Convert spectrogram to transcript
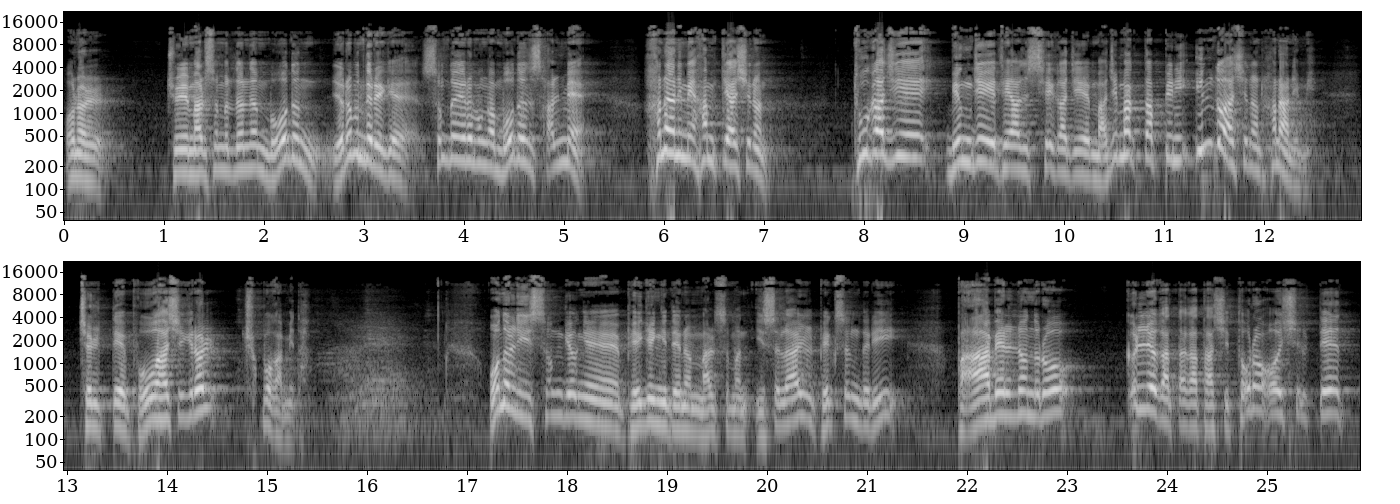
오늘 주의 말씀을 듣는 모든 여러분들에게 성도 여러분과 모든 삶에 하나님이 함께 하시는 두 가지의 명제에 대한 세 가지의 마지막 답변이 인도하시는 하나님이 절대 보호하시기를 축복합니다. 오늘 이 성경의 배경이 되는 말씀은 이스라엘 백성들이 바벨론으로 끌려갔다가 다시 돌아오실 때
